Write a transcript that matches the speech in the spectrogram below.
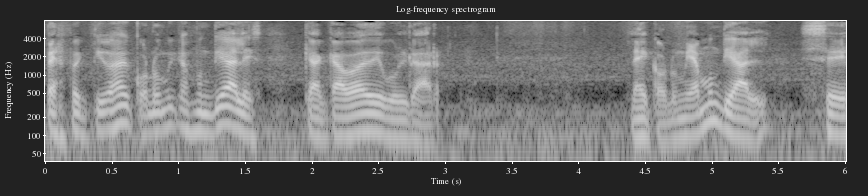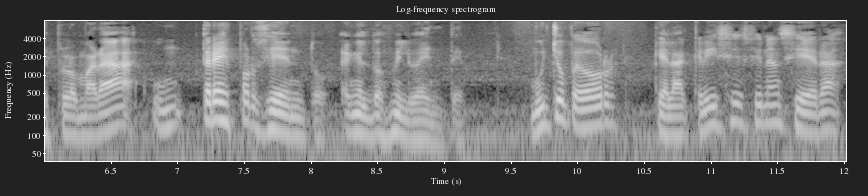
perspectivas económicas mundiales que acaba de divulgar. La economía mundial se desplomará un 3% en el 2020, mucho peor que la crisis financiera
